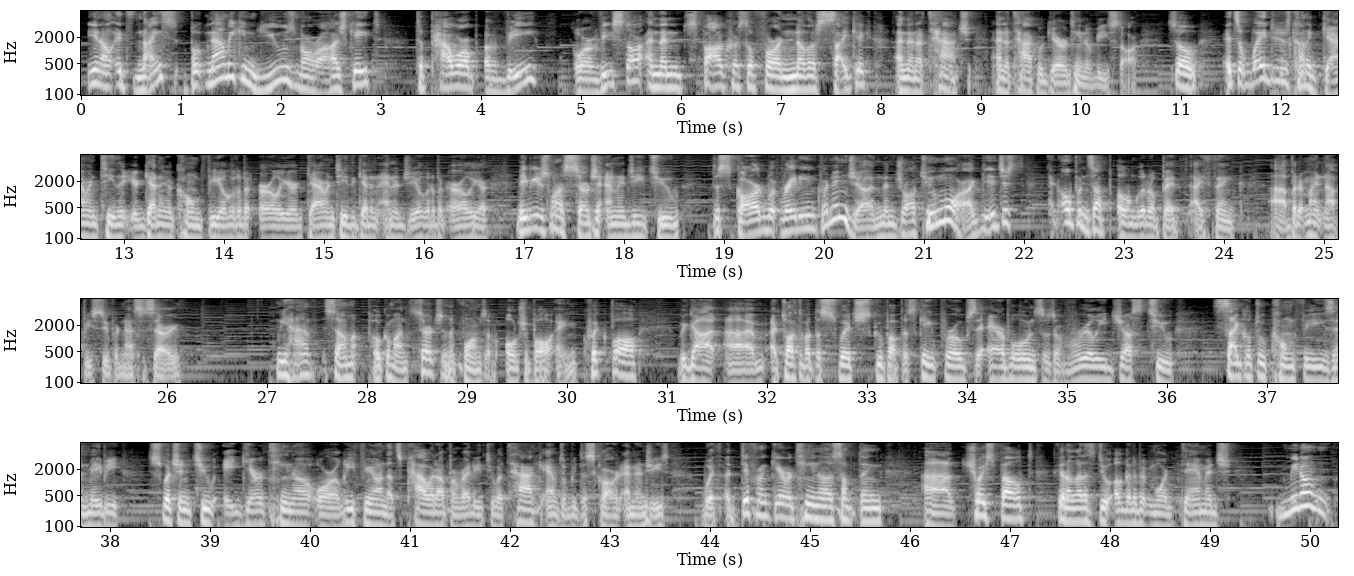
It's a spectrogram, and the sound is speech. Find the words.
you know, it's nice, but now we can use Mirage Gate to power up a V or a V Star, and then Fog Crystal for another Psychic, and then attach and attack with Giratina V Star. So it's a way to just kind of guarantee that you're getting a Comfey a little bit earlier, guarantee to get an energy a little bit earlier. Maybe you just want to search an energy to discard with Radiant Greninja and then draw two more. It just it opens up a little bit, I think, uh, but it might not be super necessary. We have some Pokemon search in the forms of Ultra Ball and Quick Ball. We got, um, I talked about the switch, scoop up escape ropes, the air balloons. Those are really just to cycle through Comfeys and maybe switch into a Giratina or a Leafeon that's powered up and ready to attack after we discard energies with a different Giratina or something. Uh, Choice Belt to let us do a little bit more damage. We don't,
